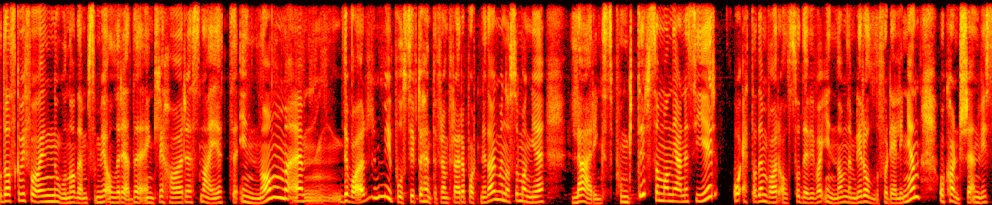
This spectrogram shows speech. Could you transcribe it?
Og da skal vi få inn noen av dem som vi allerede egentlig har sneiet innom. Det var mye positivt å hente frem fra rapporten i dag, men også mange læringspunkter, som man gjerne sier. Og et av dem var altså det vi var innom, nemlig rollefordelingen, og kanskje en viss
